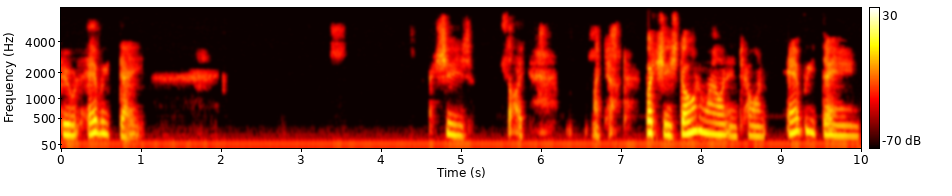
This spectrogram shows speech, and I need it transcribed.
doing every day. She's, sorry, my cat. But she's going around and telling everything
